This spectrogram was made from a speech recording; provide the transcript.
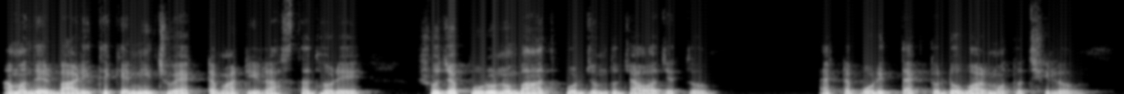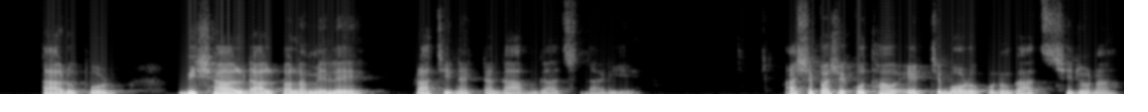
আমাদের বাড়ি থেকে নিচু একটা মাটির রাস্তা ধরে সোজা পুরনো বাঁধ পর্যন্ত যাওয়া যেত। একটা পরিত্যক্ত ডোবার মতো ছিল। তার উপর বিশাল ডালপালা মেলে প্রাচীন একটা গাব গাছ দাঁড়িয়ে। আশেপাশে কোথাও এর চেয়ে বড় কোনো গাছ ছিল না।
